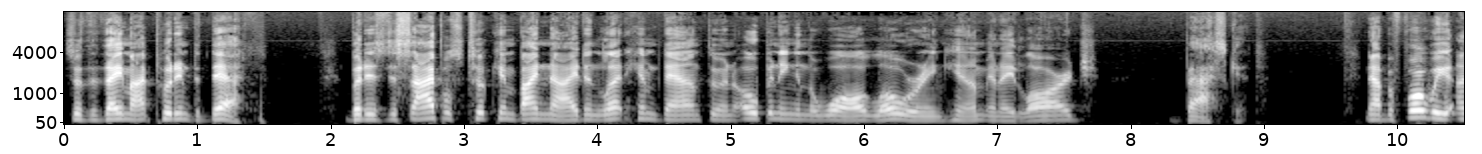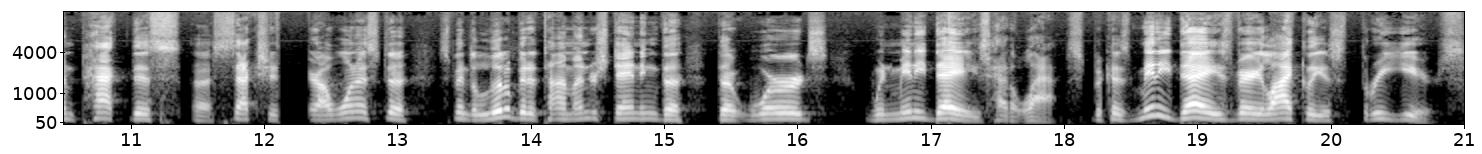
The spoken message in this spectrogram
so that they might put him to death. But his disciples took him by night and let him down through an opening in the wall, lowering him in a large basket. Now, before we unpack this uh, section here, I want us to spend a little bit of time understanding the, the words when many days had elapsed, because many days very likely is three years.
